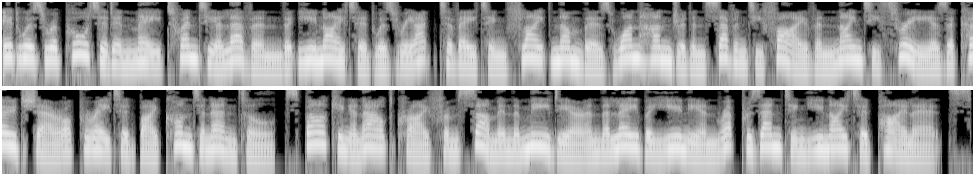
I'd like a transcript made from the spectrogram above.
It was reported in May 2011 that United was reactivating flight numbers 175 and 93 as a codeshare operated by Continental, sparking an outcry from some in the media and the labor union representing United pilots.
